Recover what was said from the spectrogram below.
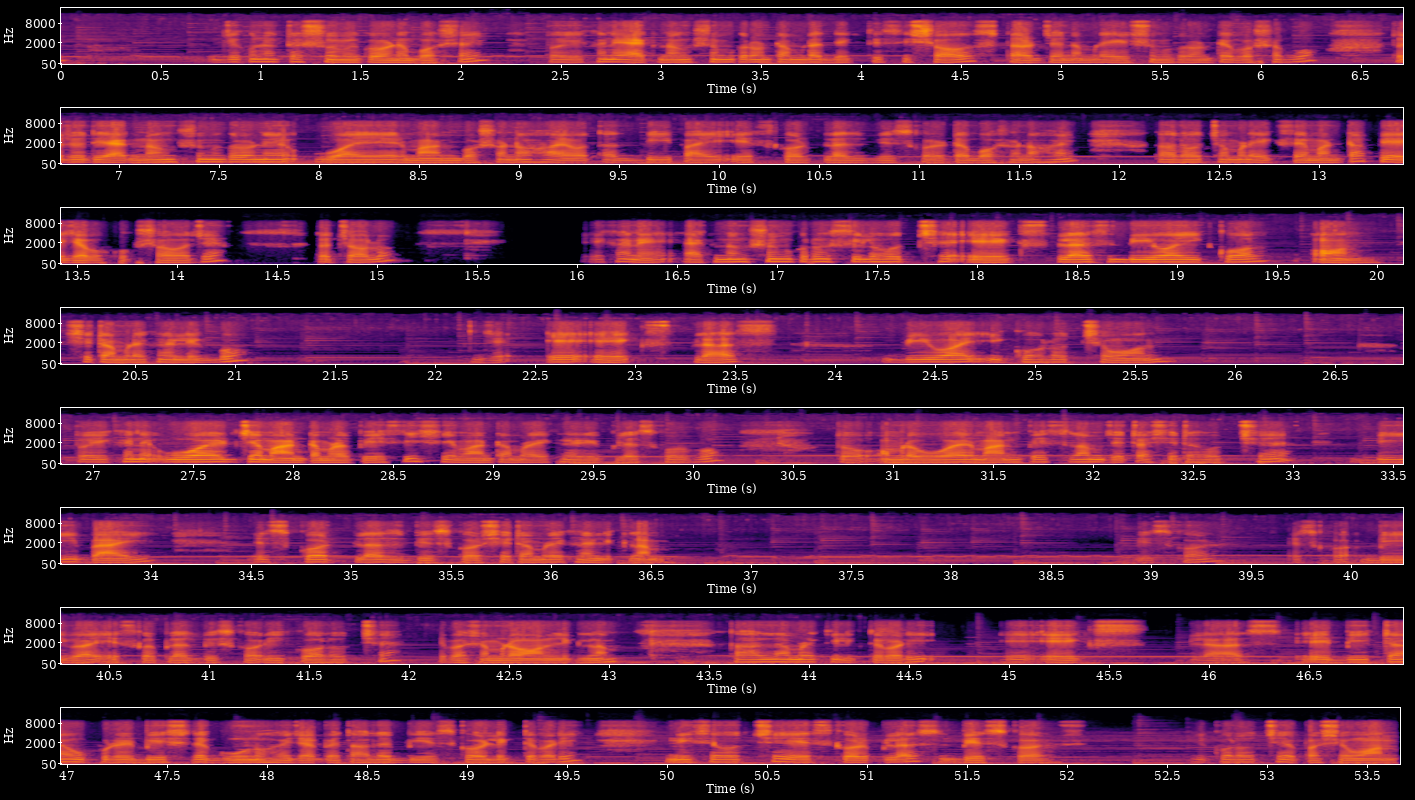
যে কোনো একটা সমীকরণে বসাই। তো এখানে এক নং সমীকরণটা আমরা দেখতেছি সহজ, তার জন্য আমরা এই সমীকরণটা বসাবো। তো যদি এক নং সমীকরণে ওয়াই এর মান বসানো হয়, অর্থাৎ b by a square plus b square এটা বসানো হয়, তাহলে হচ্ছে আমরা এক্সের মানটা পেয়ে যাব খুব সহজে। তো চলো, এখানে এক নং সমীকরণ ছিল হচ্ছে x plus b y equal one সেটা আমরা এখানে লিখব যে a x plus b y equal হচ্ছে ওয়ান তো এখানে ওয়াইয়ের যে মানটা আমরা পেয়েছি, সেই মানটা আমরা এখানে রিপ্লেস করব। তো আমরা ওয়াইয়ের মান পেয়েছিলাম যেটা, সেটা হচ্ছে b by square plus b square সেটা আমরা এখানে লিখলাম। B square square b by square plus b square equal হচ্ছে, এবার আমরা ওয়ান লিখলাম। তাহলে আমরা কি লিখতে পারি? A x plus a beta উপরের বি এর সাথে গুণ হয়ে যাবে, তাহলে বি স্কোয়ার লিখতে পারি। নিচে হচ্ছে a square plus b square equal হচ্ছে এপাশে ওয়ান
